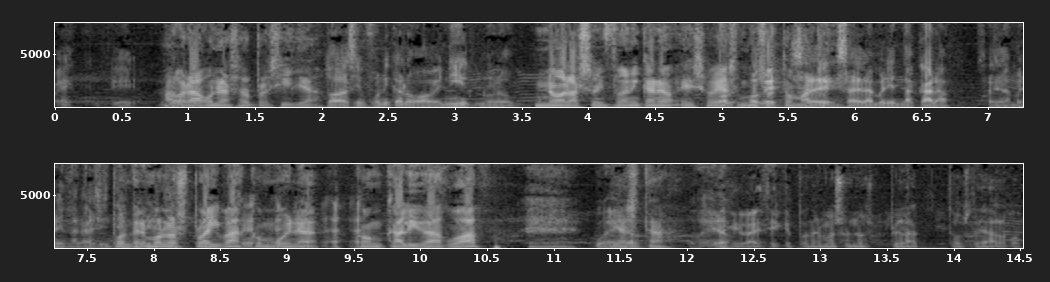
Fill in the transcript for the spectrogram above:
Eh, eh, no- Habrá alguna sorpresilla. Toda la sinfónica no va a venir. No, No, la sinfónica no, eso ya es mucho tomate. Sale, sale la merienda cara. Sale la merienda casi Pondremos los playback con buena, con calidad guap. ya está. Bueno. Que iba a decir que pondremos unos platos de algo.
